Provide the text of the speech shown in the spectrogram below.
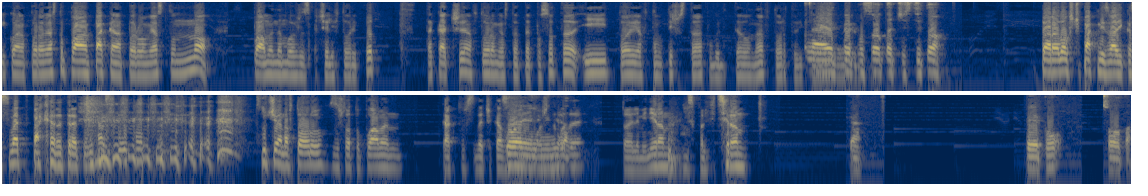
И кой е на първо място? Пламен пак е на първо място, но Пламен не може да спечели втори път. Така че на второ място е Пепосота и той автоматично става победител на втората Не, виктория. Пепосота, честито. Парадокс, че пак не извади късмет, пак е на трето място. в случая на второ, защото Пламен, както вече казах, Той е не може да бъде. Той е елиминиран, дисквалифициран. Пепо, солта.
